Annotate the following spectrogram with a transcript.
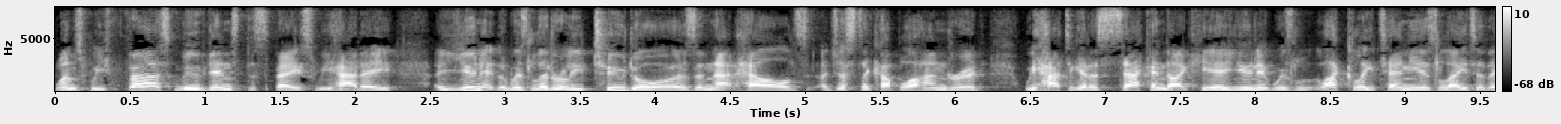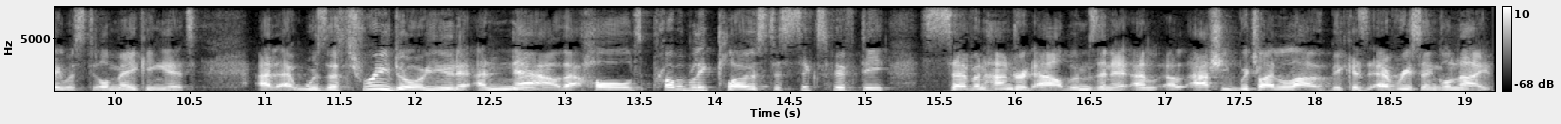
Once we first moved into the space, we had a, a unit that was literally two doors, and that held just a couple of hundred. We had to get a second IKEA unit. Was luckily 10 years later they were still making it. And it was a three-door unit, and now that holds probably close to 650, 700 albums in it. And uh, actually, which I love because every single night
